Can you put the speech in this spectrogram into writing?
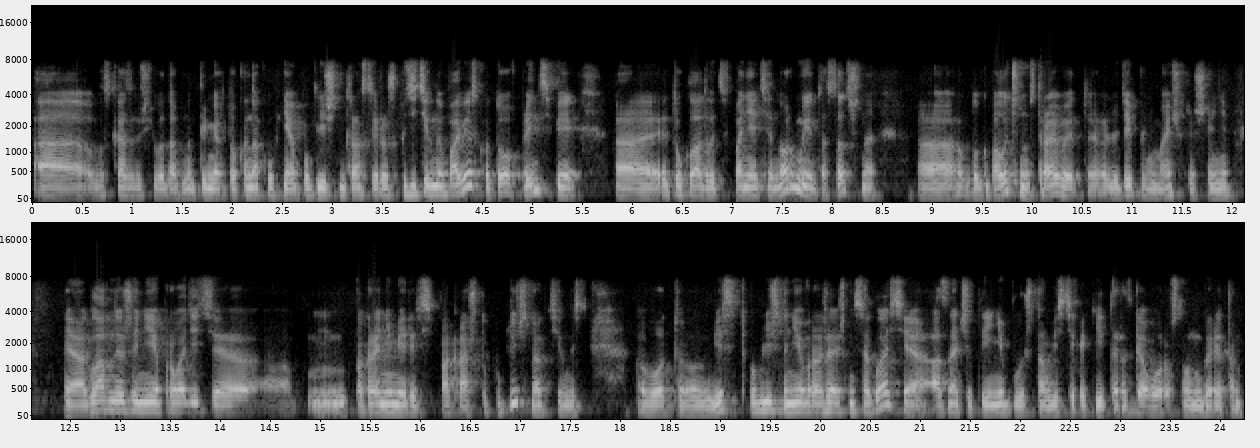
а высказываешь его, например, только на кухне, а публично транслируешь позитивную повестку, то, в принципе, э, это укладывается в понятие нормы и достаточно э, благополучно устраивает людей, принимающих решения. Главное же не проводить, э, по крайней мере, пока что публичную активность. Вот. Если ты публично не выражаешь несогласие, а значит, ты не будешь там вести какие-то разговоры, условно говоря, там,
